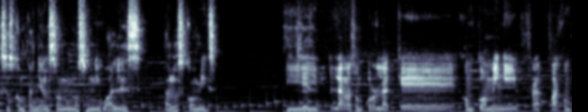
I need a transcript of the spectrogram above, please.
sus compañeros son, no son iguales a los cómics. Y la razón por la que Homecoming y Far From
